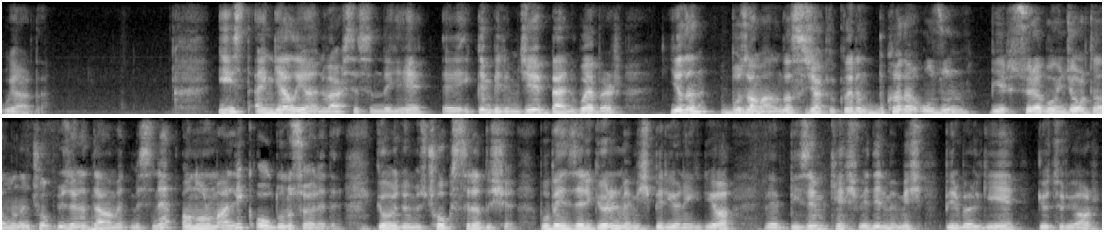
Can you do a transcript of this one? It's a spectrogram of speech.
uyardı. East Anglia Üniversitesi'ndeki e, iklim bilimci Ben Weber yılın bu zamanında sıcaklıkların bu kadar uzun bir süre boyunca ortalamanın çok üzerine devam etmesine anormallik olduğunu söyledi. Gördüğümüz çok sıra dışı, bu benzeri görülmemiş bir yöne gidiyor ve bizim keşfedilmemiş bir bölgeyi götürüyor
